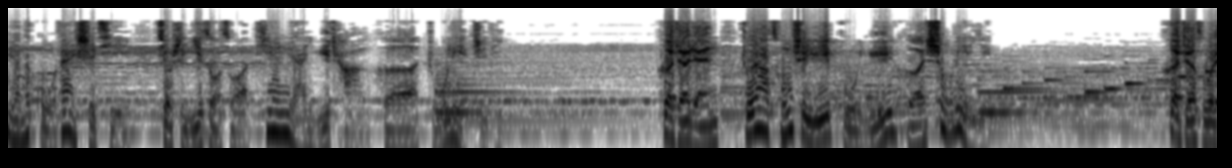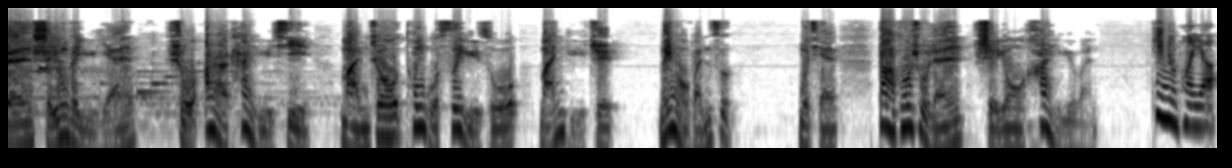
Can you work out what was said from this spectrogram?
远的古代时起，就是一座座天然渔场和逐猎之地。赫哲人主要从事于捕鱼和狩猎业。赫哲族人使用的语言属阿尔泰语系满洲通古斯语族满语支，没有文字。目前，大多数人使用汉语文。听众朋友，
